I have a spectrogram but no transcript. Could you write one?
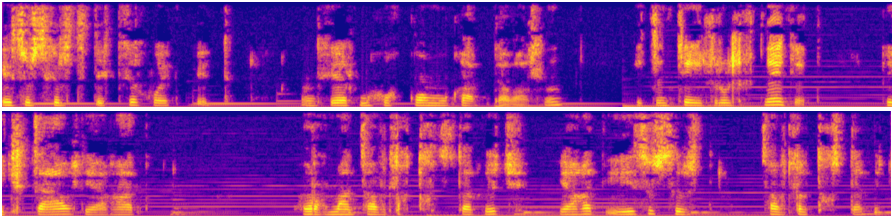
Иесус Христэд итгэх үед бид үнэхээр мөхөхгүй мөнгө автай болно. Эзэнтэй илрүүлэгдэнэ гэд бид заавал яагаад хургамаа цовдлогдох ёстой гэж яагаад Иесус Христ цовдлогдох ёстой гэж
